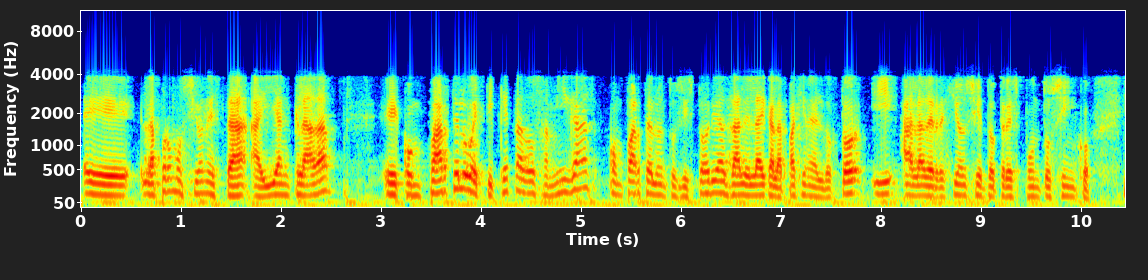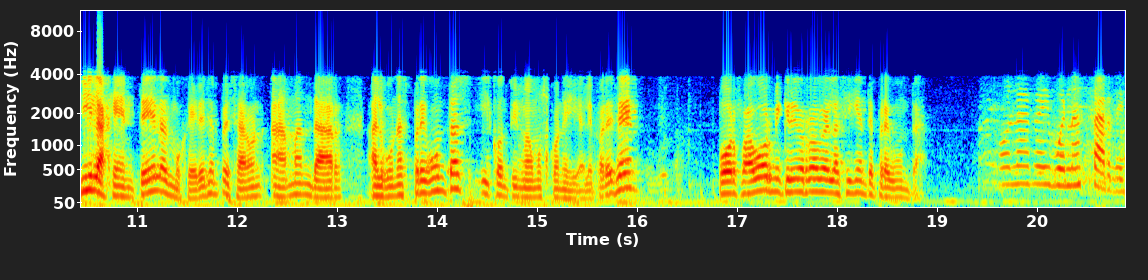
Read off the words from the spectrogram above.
eh, la promoción está ahí anclada eh, compártelo, etiqueta a dos amigas, compártelo en tus historias, dale like a la página del doctor y a la de región 103.5. Y la gente, las mujeres empezaron a mandar algunas preguntas y continuamos con ella. ¿Le parece? Por favor, mi querido Robert, la siguiente pregunta. Hola Rey, buenas tardes.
